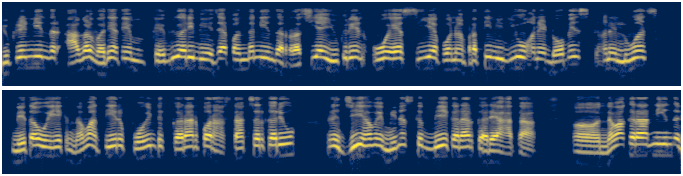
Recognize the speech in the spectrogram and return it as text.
યુક્રેનની અંદર આગળ વધ્યા, તેમ ફેબ્રુઆરી બે હજાર પંદરની અંદર રશિયા યુક્રેન ઓએસસીએફ ના પ્રતિનિધિઓ અને ડોબેન્સ્ક અને લુહાન્સ્ક નેતાઓએ એક નવા તેર પોઈન્ટ કરાર પર હસ્તાક્ષર કર્યો અને જે હવે મિનસ્ક બે કરાર કર્યા હતા. નવા કરારની અંદર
